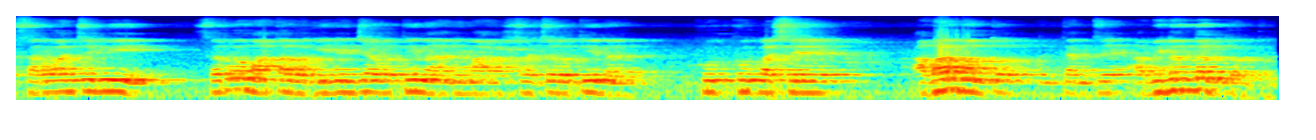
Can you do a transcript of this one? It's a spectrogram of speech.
सर्वांचे मी सर्व माता भगिनींच्या वतीनं आणि महाराष्ट्राच्या वतीनं खूप खूप असे आभार मानतो आणि त्यांचे अभिनंदन करतो.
